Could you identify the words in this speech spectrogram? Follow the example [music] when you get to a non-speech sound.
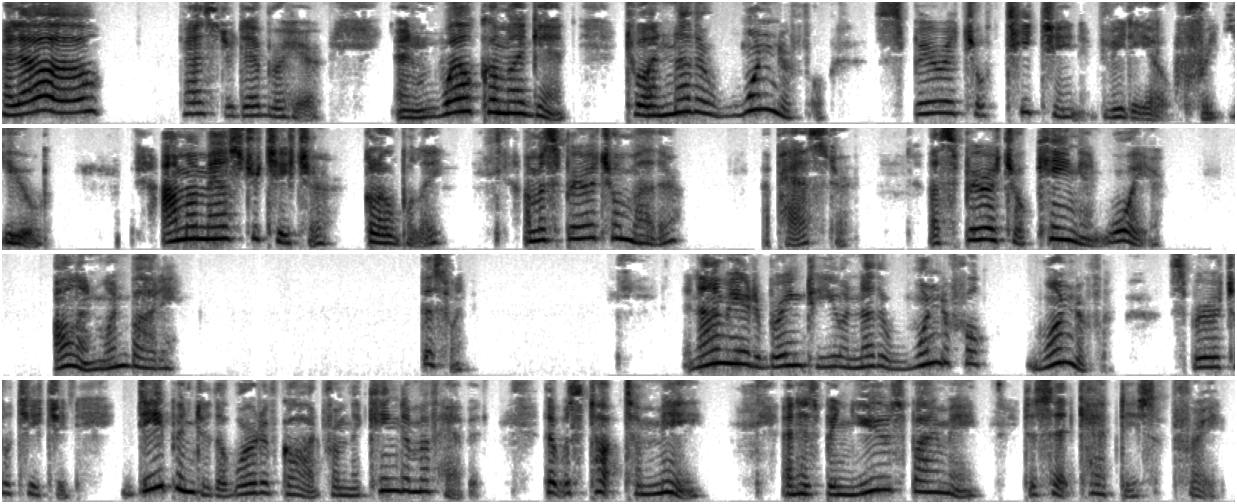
Hello, Pastor Deborah here, and welcome again to another wonderful spiritual teaching video for you. I'm a master teacher globally. I'm a spiritual mother, a pastor, a spiritual king and warrior, all in one body. This one. And I'm here to bring to you another wonderful, wonderful spiritual teaching deep into the Word of God from the kingdom of heaven that was taught to me and has been used by me to set captives free.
